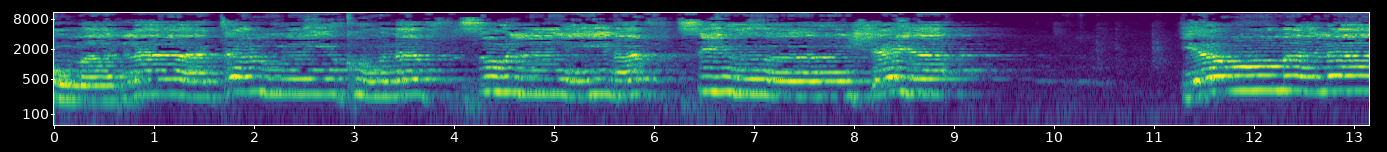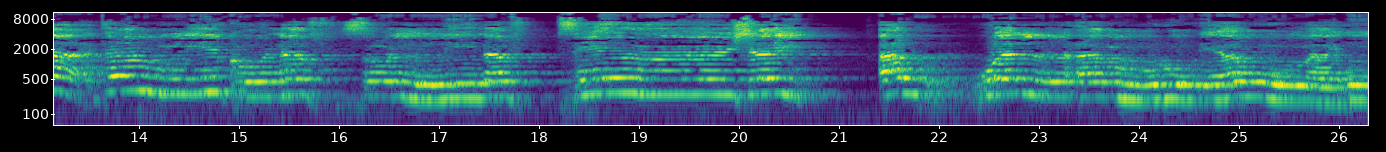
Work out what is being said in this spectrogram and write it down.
يوم لا تملك نفس لنفس شيئا. يوم لا تملك نفس لنفس والأمر يومئذ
